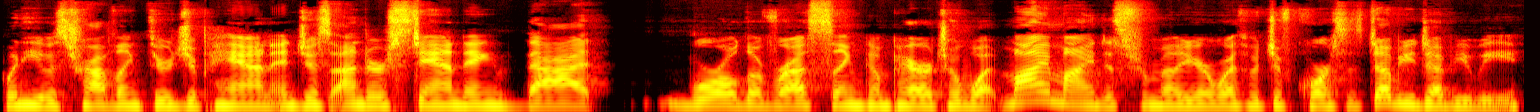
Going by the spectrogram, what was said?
when he was traveling through Japan and just understanding that world of wrestling compared to what my mind is familiar with, which of course is WWE.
